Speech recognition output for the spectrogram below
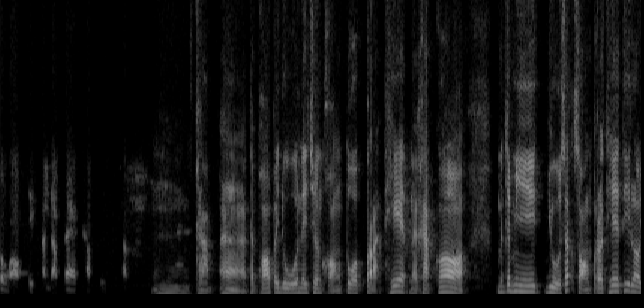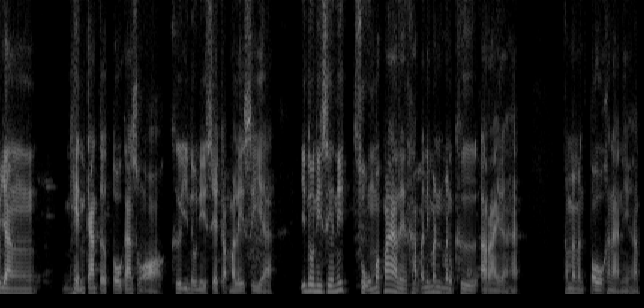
ส่งออกสิบอันดับแรกครับครับอืมครับอ่าแต่พอไปดูในเชิงของตัวประเทศนะครับ ก็มันจะมีอยู่สักสองประเทศที่เรายังเห็นการเติบโตการส่งออก คืออินโดนีเซียกับมาเลเซีย อินโดนีเซียนี่สูงมากๆเลยครับ อันนี้มันมันคืออะไรอะฮะทำไมมันโตขนาดนี้ครับ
